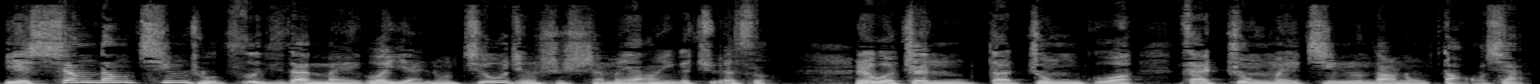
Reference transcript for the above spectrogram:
也相当清楚自己在美国眼中究竟是什么样一个角色。如果真的中国在中美竞争当中倒下，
